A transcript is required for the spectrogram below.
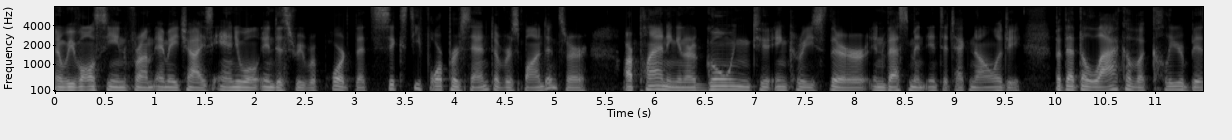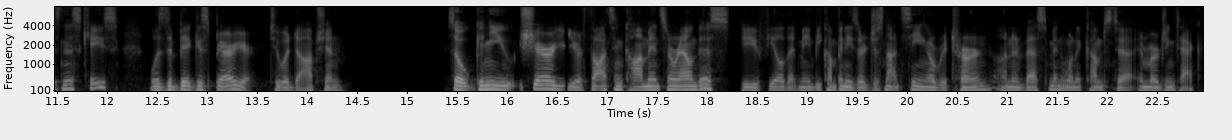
And we've all seen from MHI's annual industry report that 64% of respondents are, are planning and are going to increase their investment into technology, but that the lack of a clear business case was the biggest barrier to adoption. So, can you share your thoughts and comments around this? Do you feel that maybe companies are just not seeing a return on investment when it comes to emerging tech?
